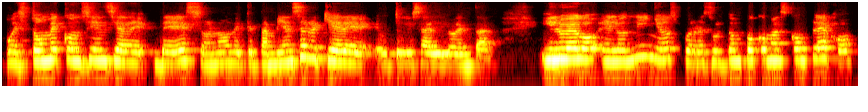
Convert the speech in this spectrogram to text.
pues tome conciencia de, de, eso, ¿no? De que también se requiere utilizar hilo dental. Y luego en los niños, pues resulta un poco más complejo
